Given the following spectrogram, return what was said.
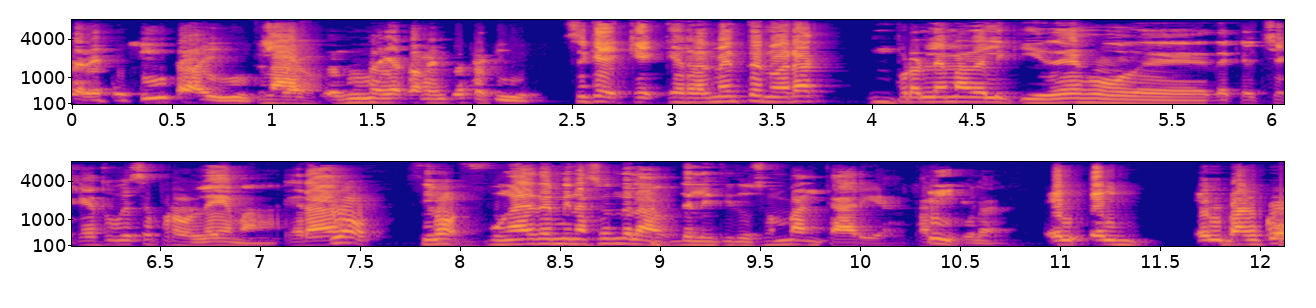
se deposita y es inmediatamente efectivo. Sí, que, que, realmente no era un problema de liquidez o de, que el cheque tuviese problemas. Era fue una determinación de la, de la institución bancaria particular. el, el, el banco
